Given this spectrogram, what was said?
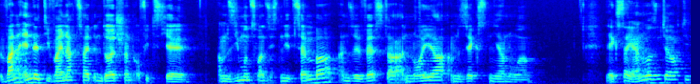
wann endet die Weihnachtszeit in Deutschland offiziell? Am 27. Dezember, an Silvester, an Neujahr, am 6. Januar. 6. Januar sind ja noch die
